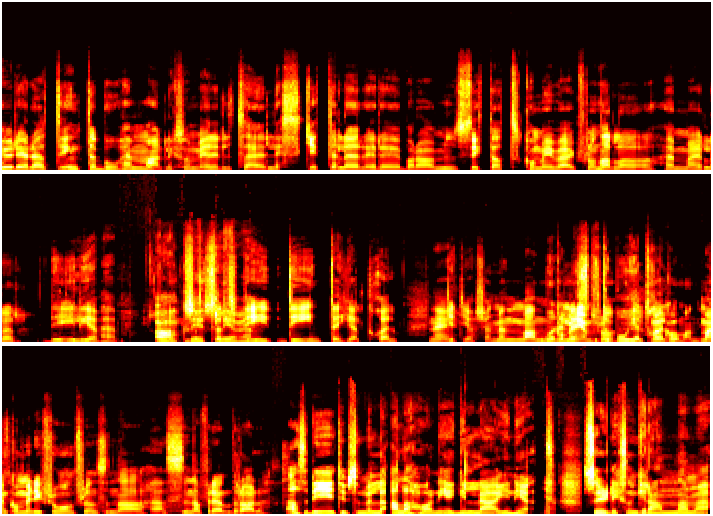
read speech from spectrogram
Hur är det att inte bo hemma? Liksom, är det lite så här läskigt eller är det bara mysigt att komma iväg från alla hemma? Eller? Det är elevhem Ja, också. det är så det, är, det är inte helt själv, Nej. vilket jag känner. Men man Vore kommer, hem från, att bo helt man, kom, om man, man kommer ifrån från sina, Ja. sina föräldrar. Alltså det är ju typ som alla har en egen lägenhet. Ja. Så är det liksom grannar med.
